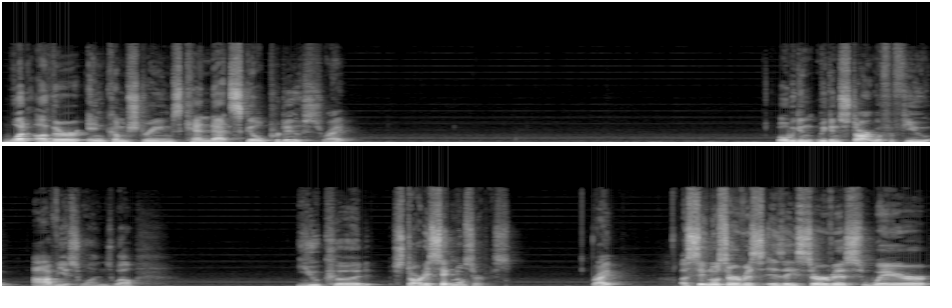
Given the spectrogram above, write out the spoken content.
What other income streams can that skill produce, right? Well, we can we can start with a few obvious ones. Well, you could start a signal service, right? A signal service is a service where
